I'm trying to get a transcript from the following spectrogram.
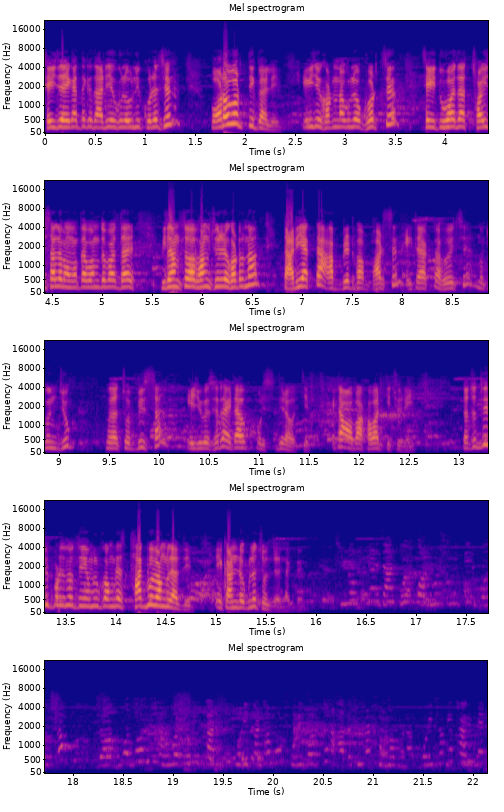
সেই জায়গা থেকে দাঁড়িয়ে ওগুলো উনি করেছেন। পরবর্তীকালে এই যে ঘটনাগুলো ঘটছে, সেই দু সালে মমতা বন্দ্যোপাধ্যায়ের বিধানসভা ভাঙচুরের ঘটনা, তারই একটা আপডেট ভার্সেন এটা একটা হয়েছে নতুন যুগ দু হাজার চব্বিশ সাল, এই যুগে সেটা, এটা পরিস্থিতিটা হচ্ছে। এটা অবাক হওয়ার কিছু নেই। যতদিন পর্যন্ত তৃণমূল কংগ্রেস থাকবে বাংলাদেশে এই কাণ্ডগুলো চলতে থাকবে তৃণমূলের জাতীয় কর্মসমিতির বৈঠক রদবদল সাংগঠনিক বৈঠকে থাকবেন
